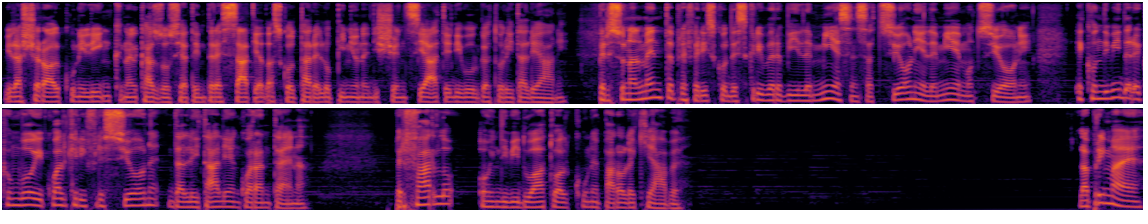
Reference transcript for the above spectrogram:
Vi lascerò alcuni link nel caso siate interessati ad ascoltare l'opinione di scienziati e divulgatori italiani. Personalmente preferisco descrivervi le mie sensazioni e le mie emozioni e condividere con voi qualche riflessione dall'Italia in quarantena. Per farlo ho individuato alcune parole chiave. La prima è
